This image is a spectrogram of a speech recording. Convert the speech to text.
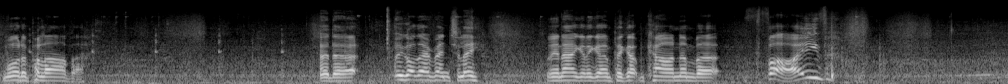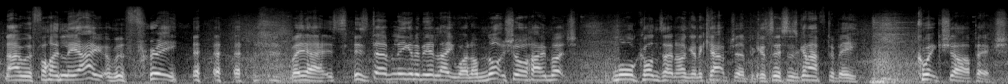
What a palaver. And uh, we got there eventually. We're now going to go and pick up car number five. Now we're finally out and we're free. but yeah, it's, it's definitely going to be a late one. I'm not sure how much more content I'm going to capture because this is going to have to be quick, sharpish.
